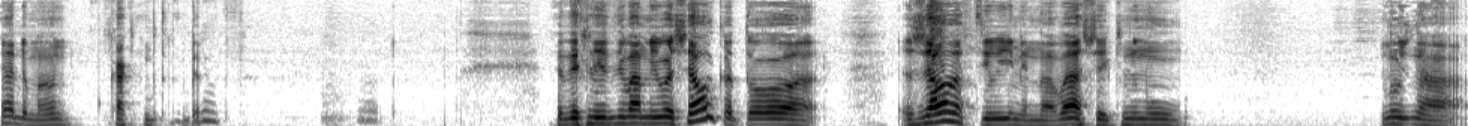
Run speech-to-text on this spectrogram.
я думаю, он как-нибудь разберется. Если, если вам его жалко, то жалостью именно вашей к нему нужно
